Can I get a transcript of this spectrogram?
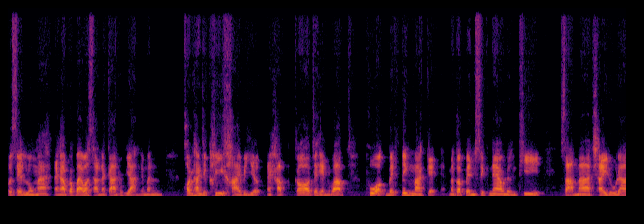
20%ลงมานะครับก็แปลว่าสถานการณ์ทุกอย่างเนี่ยมันค่อนข้างจะคลี่คลายไปเยอะนะครับก็จะเห็นว่าพวก betting market เนี่ยมันก็เป็นสัญญาณหนึ่งที่ สามารถใช้ดูได้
